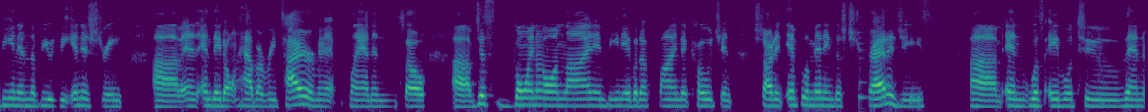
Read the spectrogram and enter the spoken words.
being in the beauty industry um, and and they don't have a retirement plan and so uh, just going online and being able to find a coach and started implementing the strategies um, and was able to then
